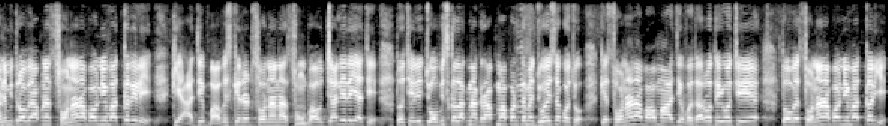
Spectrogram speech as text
અને મિત્રો હવે આપણે સોનાના ભાવની વાત કરી લઈએ કે આજે બાવીસ કેરેટ સોનાના શું ભાવ ચાલી રહ્યા છે? તો છેલ્લી ચોવીસ કલાકના ગ્રાફમાં પણ તમે જોઈ શકો છો કે સોનાના ભાવમાં આજે વધારો થયો છે. તો હવે સોનાના ભાવની વાત કરીએ,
